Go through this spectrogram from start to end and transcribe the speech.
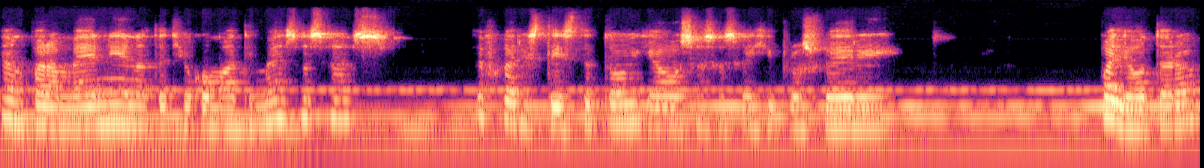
Αν παραμένει ένα τέτοιο κομμάτι μέσα σας, ευχαριστήστε το για όσα σας έχει προσφέρει παλιότερα,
